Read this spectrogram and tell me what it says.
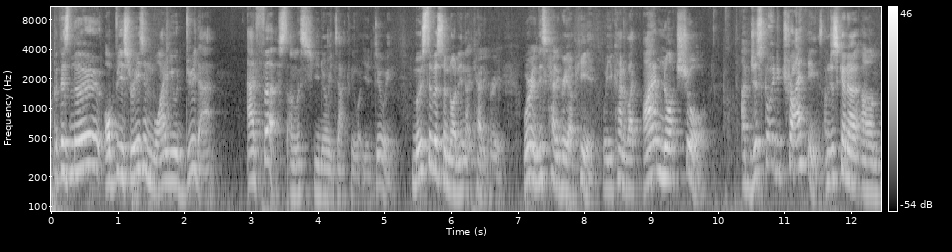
But there's no obvious reason why you would do that at first, unless you know exactly what you're doing. Most of us are not in that category. We're in this category up here, where you're kind of like, I'm not sure. I'm just going to try things. I'm just going to, um,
